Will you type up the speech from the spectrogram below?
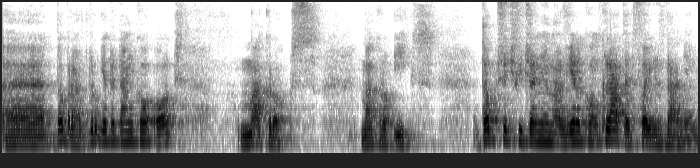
E, dobra, drugie pytanko od Macrox, Macro X. Top 3 ćwiczenia na wielką klatę Twoim zdaniem?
